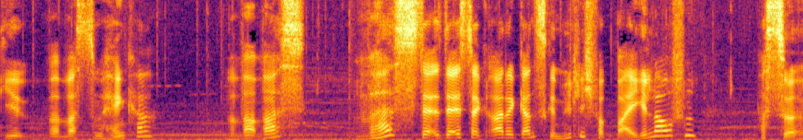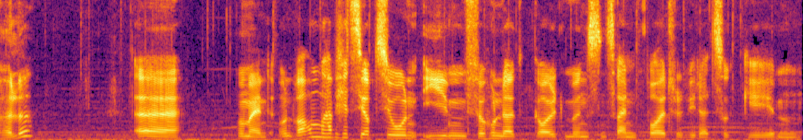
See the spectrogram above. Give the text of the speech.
Ge was zum Henker? Wa was? Was? Der, der ist da gerade ganz gemütlich vorbeigelaufen? Was zur Hölle? Äh, Moment. Und warum habe ich jetzt die Option, ihm für 100 Goldmünzen seinen Beutel wiederzugeben?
